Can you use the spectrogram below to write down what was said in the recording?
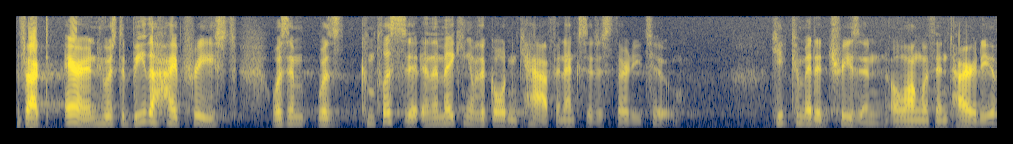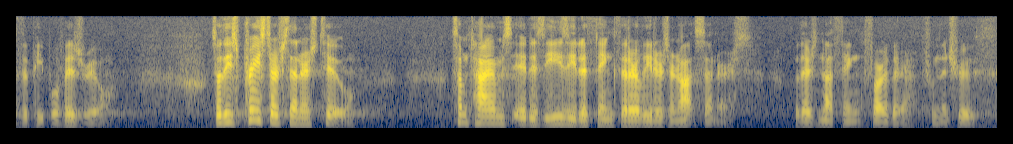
In fact, Aaron, who was to be the high priest, was, in, was complicit in the making of the golden calf in Exodus 32. He'd committed treason along with the entirety of the people of Israel. So these priests are sinners too. Sometimes it is easy to think that our leaders are not sinners but there's nothing farther from the truth.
